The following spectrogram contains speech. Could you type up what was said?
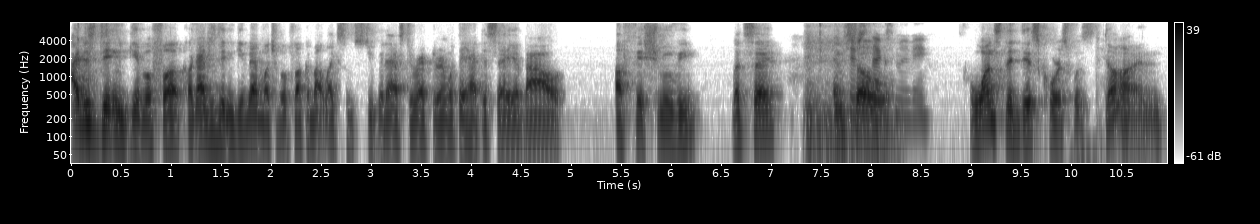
I just didn't give a fuck. Like I just didn't give that much of a fuck about like some stupid ass director and what they had to say about a fish movie, let's say. And fish so sex movie once the discourse was done,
